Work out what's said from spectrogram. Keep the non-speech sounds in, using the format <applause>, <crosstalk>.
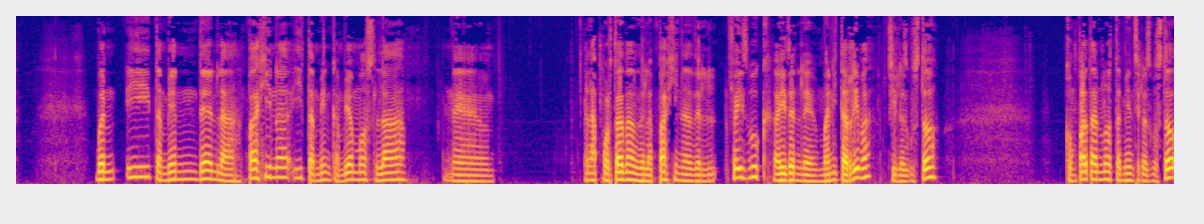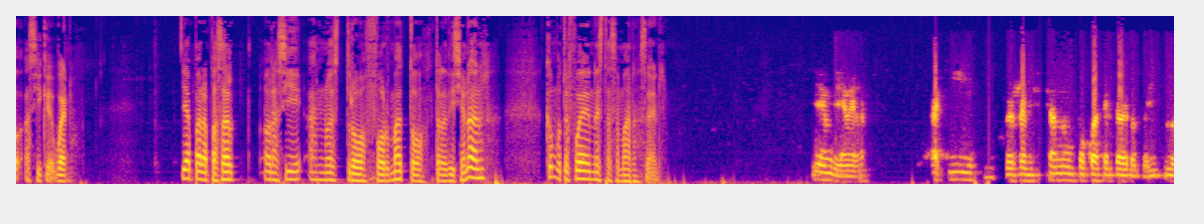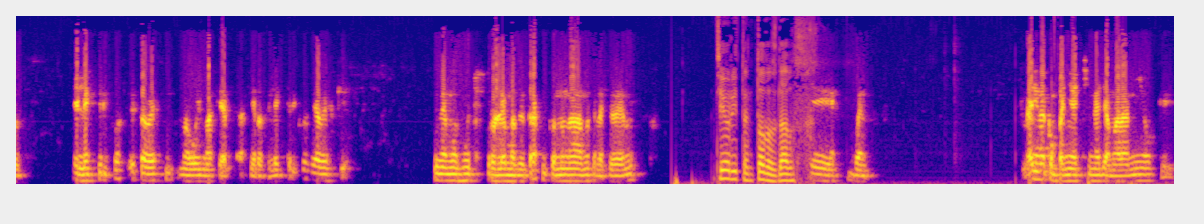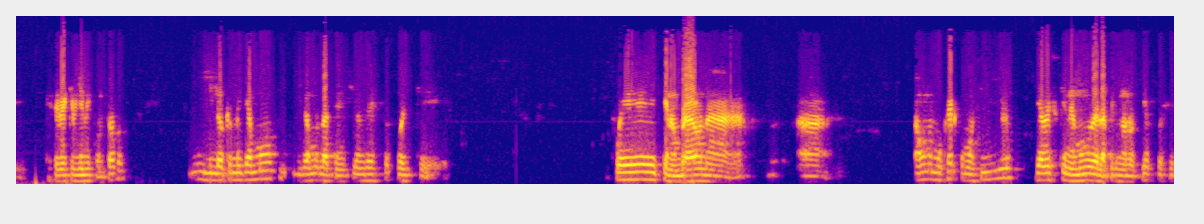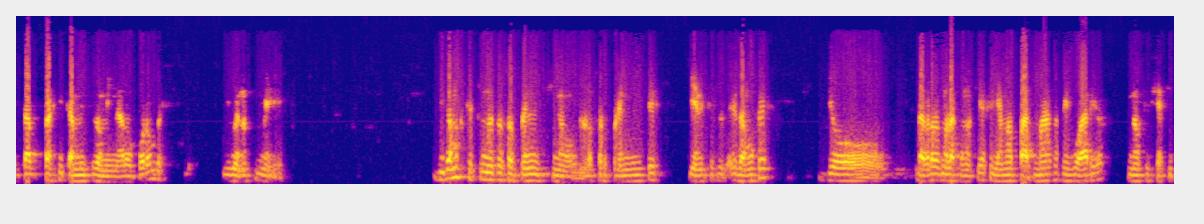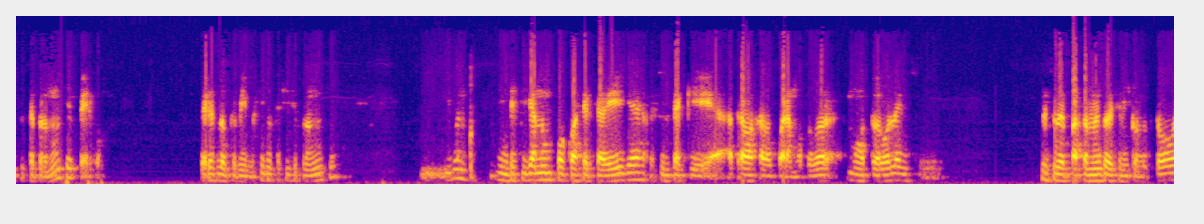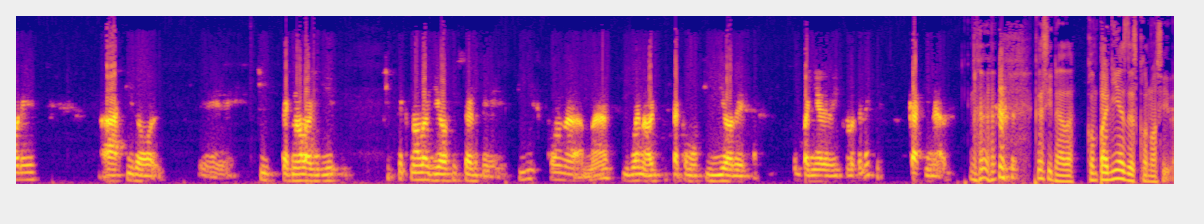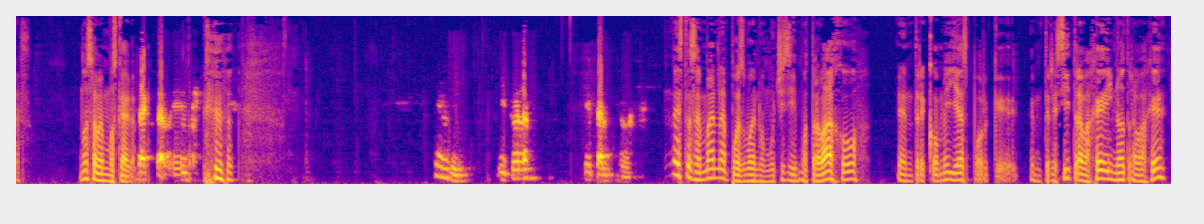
Bueno, y también de la página y también cambiamos la eh, la portada de la página del Facebook. Ahí denle manita arriba si les gustó. Compártanlo también si les gustó. Así que bueno, ya para pasar ahora sí a nuestro formato tradicional. ¿Cómo te fue en esta semana, Sel? Bien, bien. Ela. Aquí, pues revisando un poco acerca de los vehículos eléctricos. Esta vez me voy más hacia, hacia los eléctricos. Ya ves que tenemos muchos problemas de tráfico, no nada más en la Ciudad de México. Sí, ahorita en todos lados. Eh, bueno, hay una compañía china llamada NIO que, que se ve que viene con todo. Y lo que me llamó, digamos, la atención de esto fue que fue que nombraron a, a, a una mujer como CEO. Ya ves que en el mundo de la tecnología pues está prácticamente dominado por hombres. Y bueno, me, digamos que esto no es lo sorprendente, sino lo sorprendente quién es, es la mujer. Yo, la verdad no la conocía, se llama Padma Warrior. No sé si así se pronuncia, pero, pero es lo que me imagino que así se pronuncia. Y, bueno, investigando un poco acerca de ella, resulta que ha, ha trabajado para Motorola, Motorola en, su, su departamento de semiconductores, ha sido eh, Chief Technology Chief Technology Officer de Cisco nada más, y bueno, ahorita está como CEO de esa compañía de vehículos eléctricos, casi nada. <laughs> Casi nada. Compañías desconocidas. No sabemos qué hagan. Exactamente. <laughs> en fin, ¿y tú? ¿Qué tal? Esta semana, pues bueno, muchísimo trabajo, entre comillas, porque entre sí trabajé y no trabajé.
